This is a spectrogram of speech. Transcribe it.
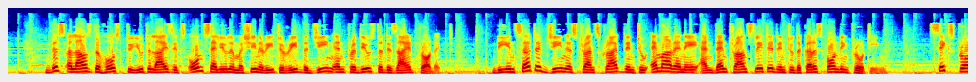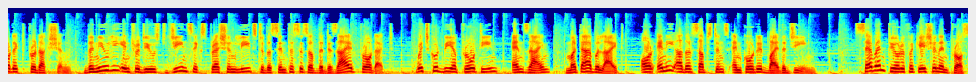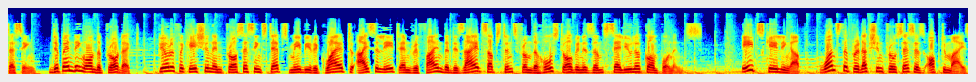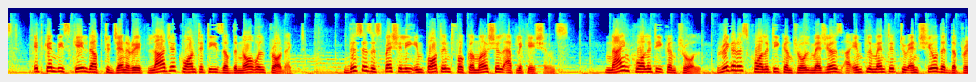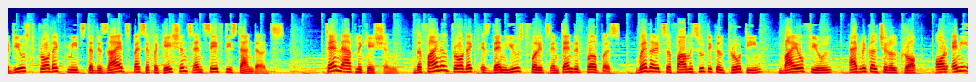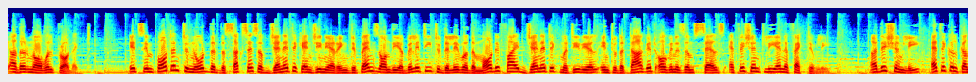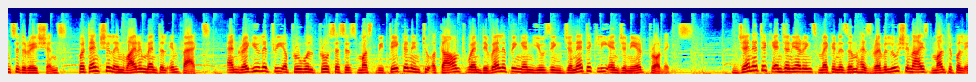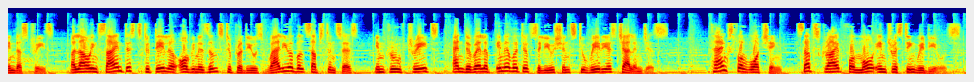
This allows the host to utilize its own cellular machinery to read the gene and produce the desired product. The inserted gene is transcribed into mRNA and then translated into the corresponding protein. 6. Product production. The newly introduced gene's expression leads to the synthesis of the desired product, which could be a protein, enzyme, metabolite, or any other substance encoded by the gene. 7. Purification and processing. Depending on the product, purification and processing steps may be required to isolate and refine the desired substance from the host organism's cellular components. 8. Scaling up. Once the production process is optimized, it can be scaled up to generate larger quantities of the novel product. This is especially important for commercial applications. 9. Quality control. Rigorous quality control measures are implemented to ensure that the produced product meets the desired specifications and safety standards. 10. Application. The final product is then used for its intended purpose, whether it's a pharmaceutical protein, biofuel, agricultural crop, or any other novel product. It's important to note that the success of genetic engineering depends on the ability to deliver the modified genetic material into the target organism's cells efficiently and effectively. Additionally, ethical considerations, potential environmental impacts, and regulatory approval processes must be taken into account when developing and using genetically engineered products. Genetic engineering's mechanism has revolutionized multiple industries, allowing scientists to tailor organisms to produce valuable substances, improve traits, and develop innovative solutions to various challenges. Thanks for watching. Subscribe for more interesting videos.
